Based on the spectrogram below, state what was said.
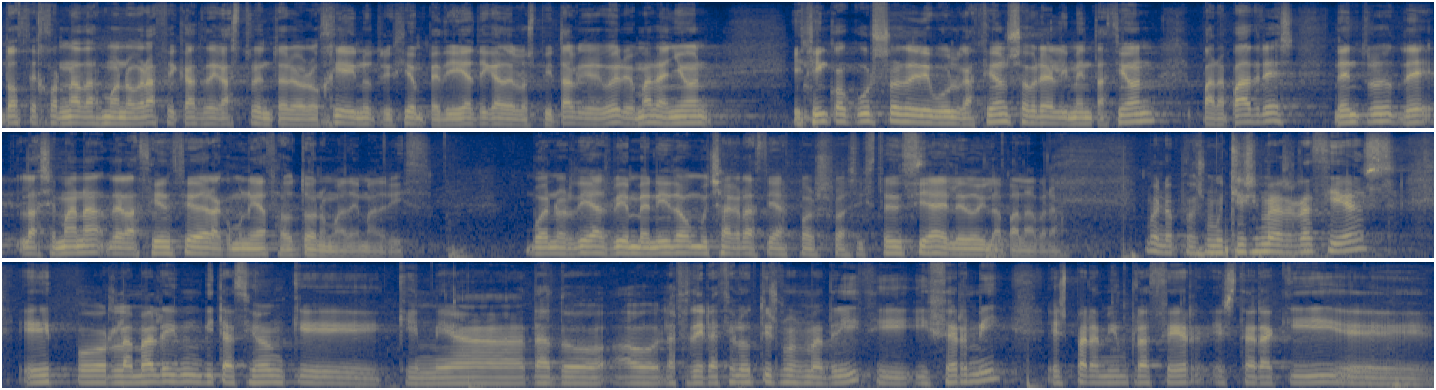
12 jornadas monográficas de gastroenterología y nutrición pediátrica del Hospital Gregorio Marañón y cinco cursos de divulgación sobre alimentación para padres dentro de la Semana de la Ciencia de la Comunidad Autónoma de Madrid. Buenos días, bienvenido, muchas gracias por su asistencia y le doy la palabra. Bueno, pues muchísimas gracias eh, por la mala invitación que, me ha dado la Federación Autismo Madrid y, CERMI. Es para mí un placer estar aquí eh,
